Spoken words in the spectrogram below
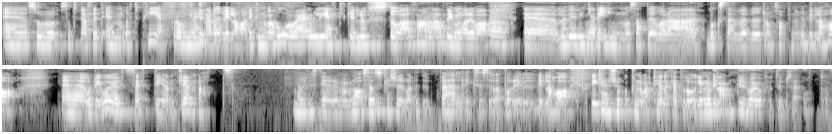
Eh, så satte vi alltid ett M och ett P för de grejerna vi ville ha. Det kunde vara H&M, lek, lust och fan allting vad det var. Ja. Eh, men vi ringade in och satte våra bokstäver vid de sakerna vi ville ha. Eh, och det var ju ett sätt egentligen att manifestera det man vill ha. Sen så kanske vi var lite väl excessiva på det vi ville ha. Det kanske kunde varit hela katalogen ibland. Vi var ju också typ såhär 8 och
